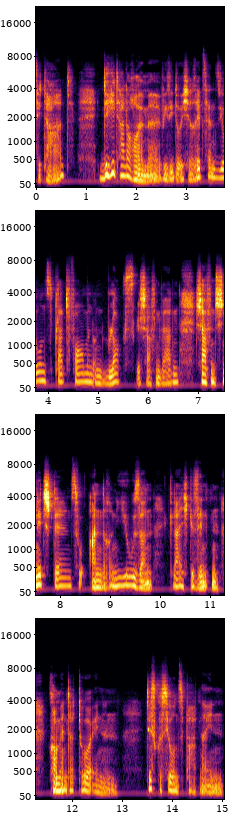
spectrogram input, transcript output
Zitat, digitale Räume, wie sie durch Rezensionsplattformen und Blogs geschaffen werden, schaffen Schnittstellen zu anderen Usern, Gleichgesinnten, KommentatorInnen, DiskussionspartnerInnen,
